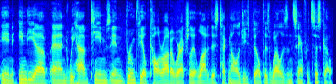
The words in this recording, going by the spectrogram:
in India, and we have teams in Broomfield, Colorado, where actually a lot of this technology is built, as well as in San Francisco.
